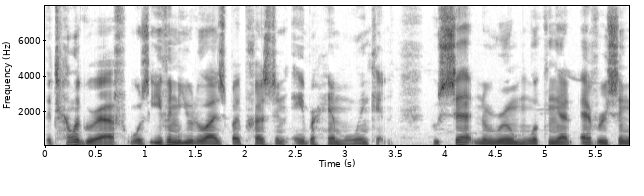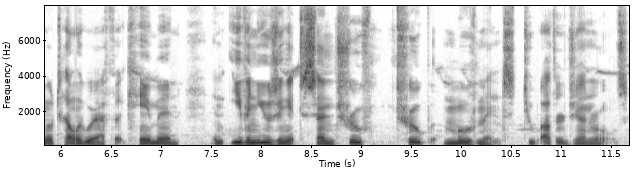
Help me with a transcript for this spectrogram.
The telegraph was even utilized by President Abraham Lincoln, who sat in a room looking at every single telegraph that came in and even using it to send troop, troop movements to other generals.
